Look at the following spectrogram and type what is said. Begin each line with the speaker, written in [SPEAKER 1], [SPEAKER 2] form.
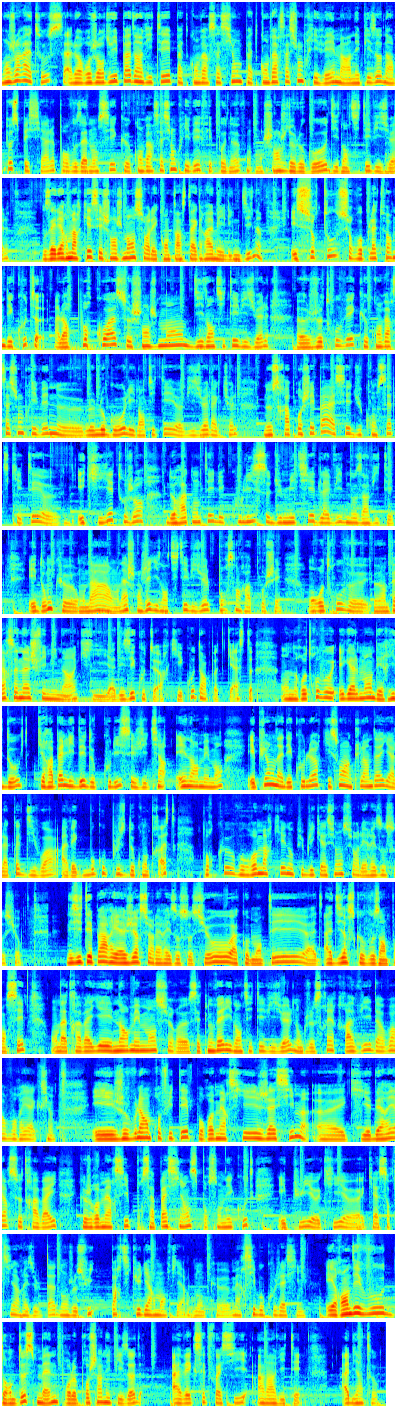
[SPEAKER 1] Bonjour à tous. Alors aujourd'hui, pas d'invité, pas de conversation, pas de conversation privée, mais un épisode un peu spécial pour vous annoncer que Conversation privée fait peau neuve. On change de logo, d'identité visuelle. Vous allez remarquer ces changements sur les comptes Instagram et LinkedIn et surtout sur vos plateformes d'écoute. Alors pourquoi ce changement d'identité visuelle? Euh, Je trouvais que Conversation privée, le logo, l'identité euh, visuelle actuelle, ne se rapprochait pas assez du concept qui était euh, et qui est toujours de raconter les coulisses du métier et de la vie de nos invités. Donc, euh, on, a, on a changé d'identité visuelle pour s'en rapprocher. On retrouve euh, un personnage féminin qui a des écouteurs, qui écoute un podcast. On retrouve également des rideaux qui rappellent l'idée de coulisses et j'y tiens énormément. Et puis, on a des couleurs qui sont un clin d'œil à la Côte d'Ivoire avec beaucoup plus de contraste pour que vous remarquiez nos publications sur les réseaux sociaux. N'hésitez pas à réagir sur les réseaux sociaux, à commenter, à, dire ce que vous en pensez. On a travaillé énormément sur euh, cette nouvelle identité visuelle, donc je serais ravie d'avoir vos réactions. Et je voulais en profiter pour remercier Jassim, euh, qui est derrière ce travail, que je remercie pour sa patience, pour son écoute, et puis euh, qui, qui, a sorti un résultat dont je suis particulièrement fière. Donc merci beaucoup Jassim. Et rendez-vous dans deux semaines pour le prochain épisode, avec cette fois-ci un invité. À bientôt.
